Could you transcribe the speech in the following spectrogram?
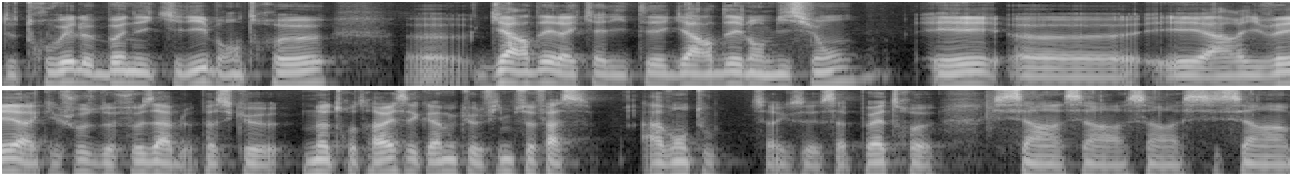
de trouver le bon équilibre entre euh, garder la qualité, garder l'ambition et, euh, et arriver à quelque chose de faisable. Parce que notre travail, c'est quand même que le film se fasse, avant tout. Que ça peut être, si c'est un, un- un- si un,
